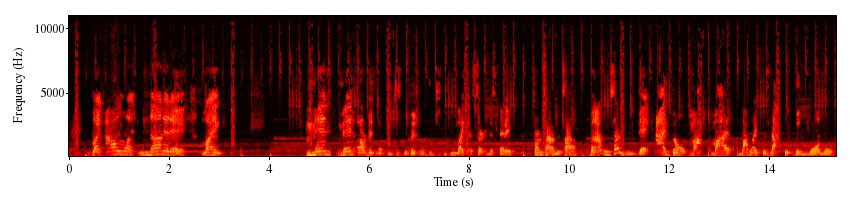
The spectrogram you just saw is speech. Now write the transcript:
right. Like I don't want none of that. Like men, men are visual creatures. We're visual creatures. We do like a certain aesthetic from time to time. But I will tell you that I don't. My my my wife does not fit the normal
